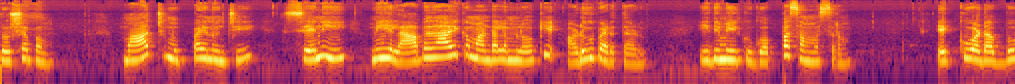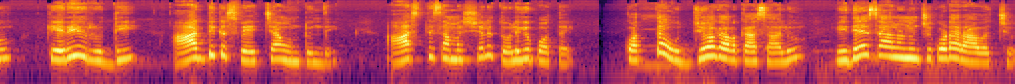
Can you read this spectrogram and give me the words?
వృషభం. మార్చి ముప్పై నుంచి శని మీ లాభదాయక మండలంలోకి అడుగు పెడతాడు. ఇది మీకు గొప్ప సంవత్సరం. ఎక్కువ డబ్బు కెరీర్ వృద్ధి ఆర్థిక స్వేచ్ఛ ఉంటుంది. ఆస్తి సమస్యలు తొలగిపోతాయి. కొత్త ఉద్యోగ అవకాశాలు విదేశాల నుంచి కూడా రావచ్చు.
